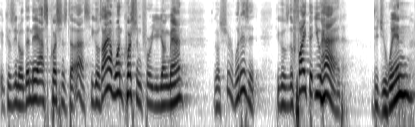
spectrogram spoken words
because, uh, you know, then they asked questions to us. He goes, I have one question for you, young man. I go, sure, what is it? He goes, the fight that you had, did you win?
